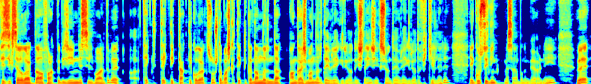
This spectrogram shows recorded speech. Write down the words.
fiziksel olarak daha farklı bir yeni nesil vardı ve teknik teknik taktik olarak sonuçta başka teknik adamların da angajmanları devreye giriyordu. İşte enjeksiyon devreye giriyordu fikirleri. E, Gusiding mesela bunun bir örneği ve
